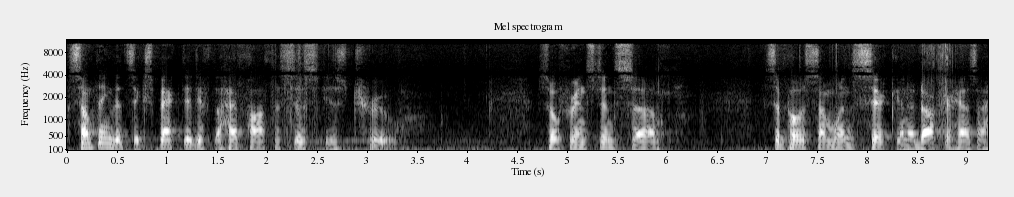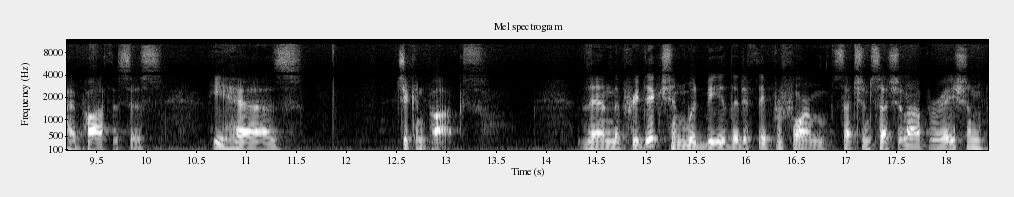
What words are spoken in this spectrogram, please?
something that's expected if the hypothesis is true. So, for instance, uh, suppose someone's sick and a doctor has a hypothesis. He has chickenpox. Then the prediction would be that if they perform such and such an operation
